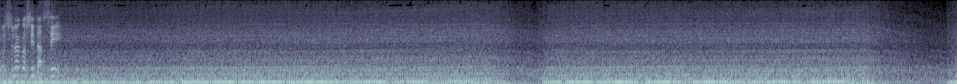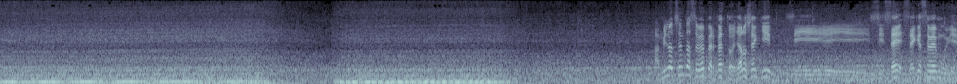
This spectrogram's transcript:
Pues una cosita así. A 1080 se ve perfecto, ya lo sé, Kit. Sí, sí sé, sé que se ve muy bien.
